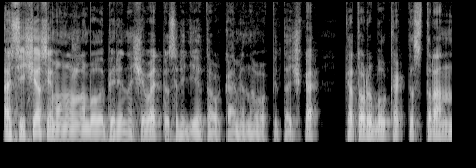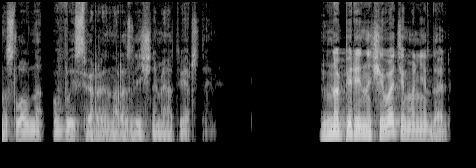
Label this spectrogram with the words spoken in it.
А сейчас ему нужно было переночевать посреди этого каменного пятачка, который был как-то странно, словно высверлен различными отверстиями. Но переночевать ему не дали.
